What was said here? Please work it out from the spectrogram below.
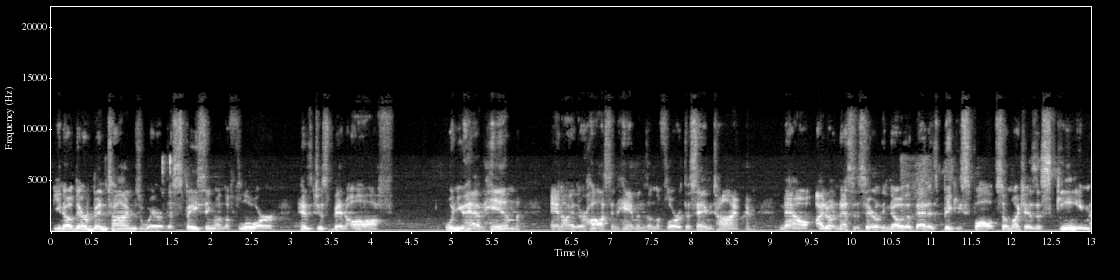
you know, there have been times where the spacing on the floor has just been off when you have him and either Haas and Hammons on the floor at the same time. Now, I don't necessarily know that that is Biggie's fault so much as a scheme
